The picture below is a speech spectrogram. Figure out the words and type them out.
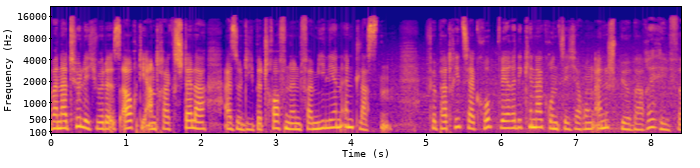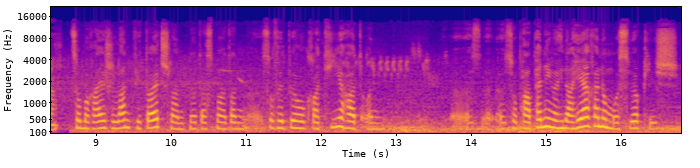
Aber natürlich würde es auch die Antragsteller, also die betroffenen Familien, entlasten. Für Patricia Krupp wäre die Kindergrundsicherung eine spürbare Hilfe. So ein reiches Land wie Deutschland, ne, dass man dann äh, so viel Bürokratie hat und äh, so ein paar Penninger hinterherrennen muss, wirklich.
